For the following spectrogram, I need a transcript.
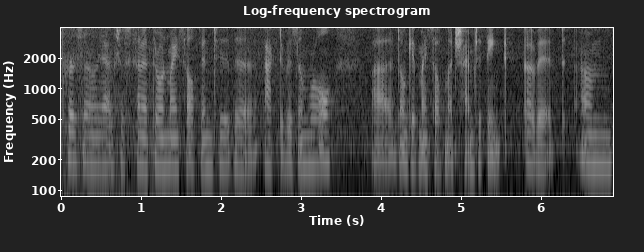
personally, I've just kind of thrown myself into the activism role. Uh, don't give myself much time to think of it. Um,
